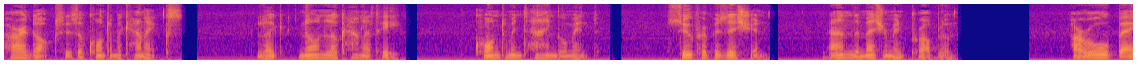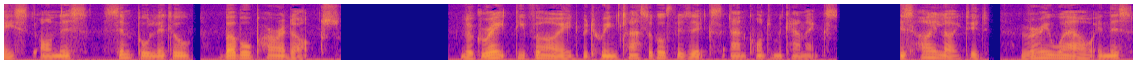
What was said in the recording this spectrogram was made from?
paradoxes of quantum mechanics, like non-locality, quantum entanglement, superposition, and the measurement problem, are all based on this simple little bubble paradox. The great divide between classical physics and quantum mechanics is highlighted very well in this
